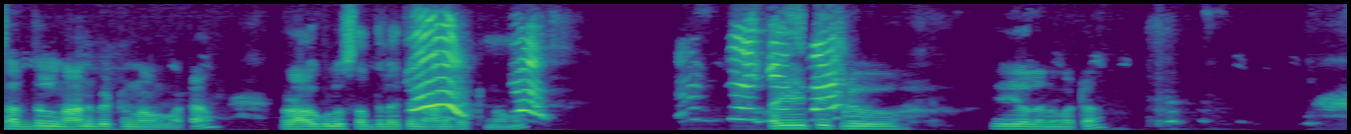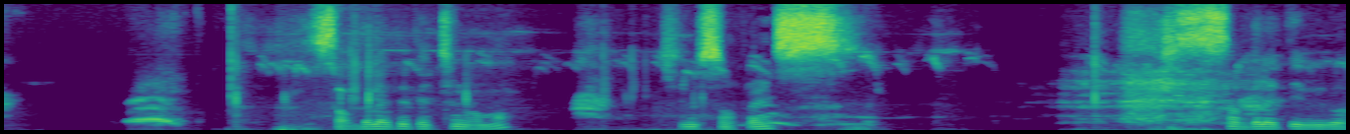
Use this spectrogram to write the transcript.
సద్దులు నానబెట్టున్నాం అనమాట రాగులు సద్దులు అయితే నానబెట్టున్నాము. అవి అయితే ఇప్పుడు వేయాలన్నమాట. సద్దులు అయితే తెచ్చున్నాము. చూస్తాం ఫ్రెండ్స్. సద్దులు అయితే ఇవిగో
